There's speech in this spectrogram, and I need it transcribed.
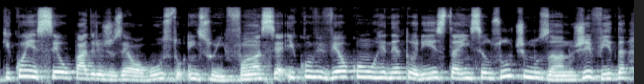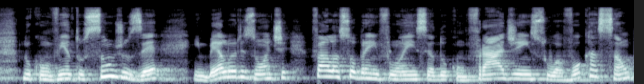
que conheceu o padre José Augusto em sua infância e conviveu com o redentorista em seus últimos anos de vida no convento São José, em Belo Horizonte, fala sobre a influência do confrade em sua vocação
